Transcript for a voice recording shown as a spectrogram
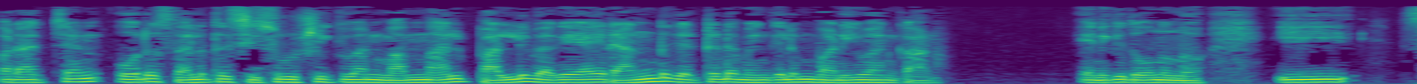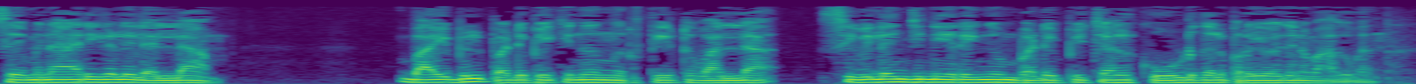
ഒരച്ഛൻ ഒരു സ്ഥലത്ത് ശുശ്രൂഷിക്കുവാൻ വന്നാൽ പള്ളി വകയായി രണ്ട് കെട്ടിടമെങ്കിലും പണിയുവാൻ കാണും. എനിക്ക് തോന്നുന്നു ഈ സെമിനാരികളിലെല്ലാം ബൈബിൾ പഠിപ്പിക്കുന്നത് നിർത്തിയിട്ട് വല്ല സിവിൽ എഞ്ചിനീയറിംഗും പഠിപ്പിച്ചാൽ കൂടുതൽ പ്രയോജനമാകുമെന്ന്.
